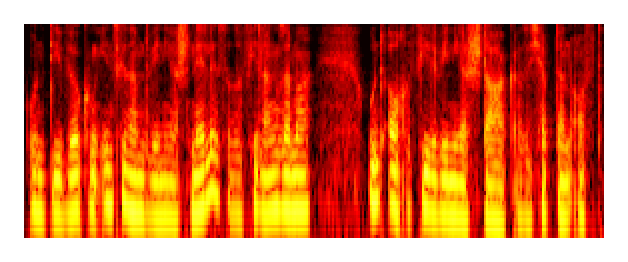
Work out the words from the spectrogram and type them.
und die Wirkung insgesamt weniger schnell ist, also viel langsamer und auch viel weniger stark. Also ich habe dann oft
